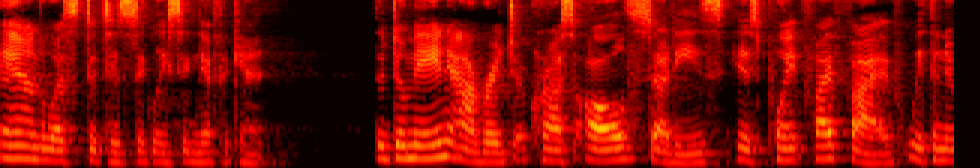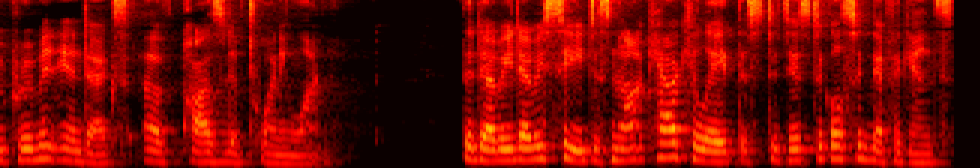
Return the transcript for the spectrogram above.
and was statistically significant. The domain average across all studies is 0.55 with an improvement index of positive 21. The WWC does not calculate the statistical significance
